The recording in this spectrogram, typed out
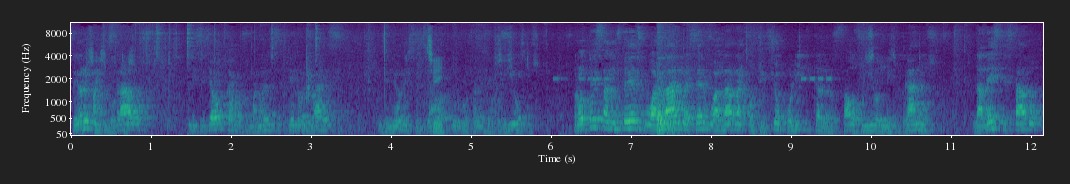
Señores magistrados, licenciado Carlos Manuel Septién Olivares y señor licenciado Arturo González de Cosío, protestan ustedes guardar y hacer guardar la constitución política de los Estados Unidos mexicanos, la de este Estado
